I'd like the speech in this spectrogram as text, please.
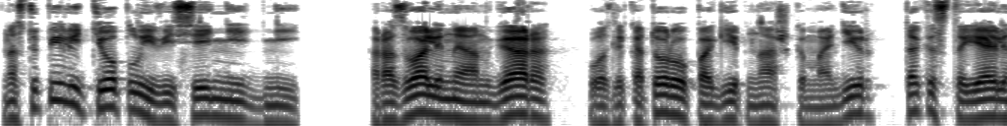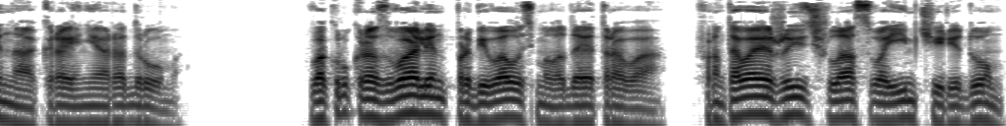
Наступили теплые весенние дни. Развалины ангара, возле которого погиб наш командир, так и стояли на окраине аэродрома. Вокруг развалин пробивалась молодая трава. Фронтовая жизнь шла своим чередом.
